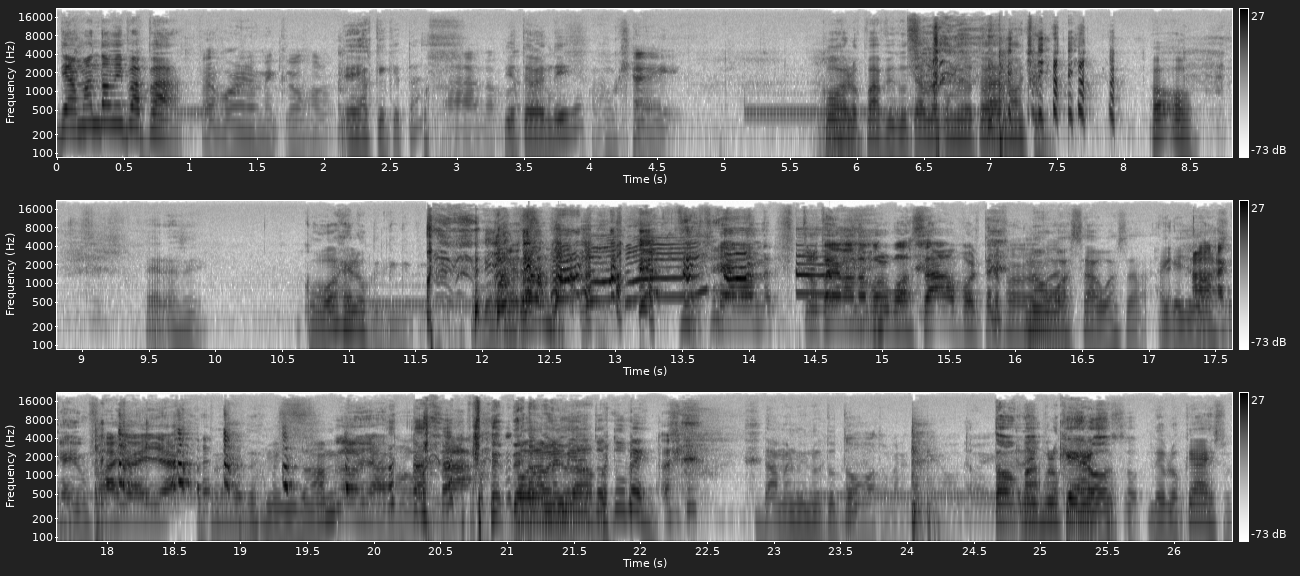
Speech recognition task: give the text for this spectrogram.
llamando a mi papá. Voy a poner el micrófono. Eh, aquí que está. Ah, no. Dios te bendiga. Ok. Cógelo, papi, que usted habla conmigo toda la noche. Oh, oh. Espérate. Cógelo. Que, que- que-. Tú estás llamando- tú estás llamando por WhatsApp o por teléfono. No, normal? WhatsApp, WhatsApp. Hay que Ah, ayudarse. aquí hay un fallo ahí ya. Espérate, déjame ayudarme. No, llama por WhatsApp. O dame el minuto tú, ven. Dame el minuto tú. Toma tu minuto ahí. Toma, Desbloquea eso. Desbloquea eso.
